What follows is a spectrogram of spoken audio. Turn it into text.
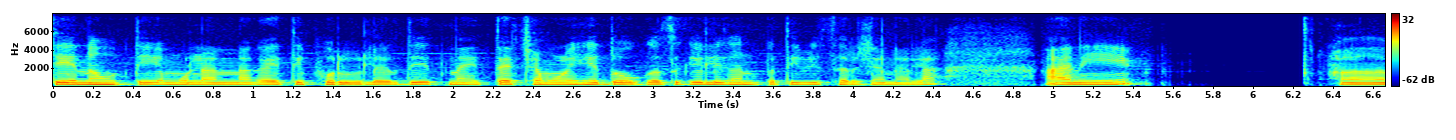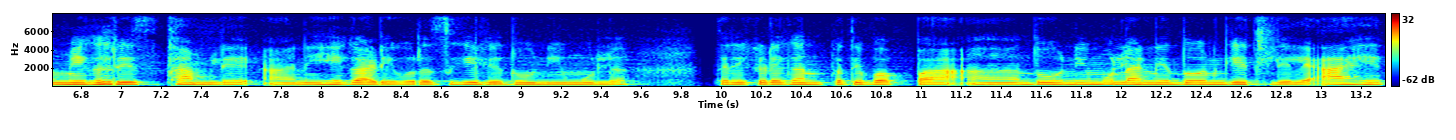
ते नव्हते. मुलांना काही ते फोर व्हीलर देत नाहीत. त्याच्यामुळे हे दोघंच गेले गणपती विसर्जनाला. आणि मी घरीच थांबले आणि हे गाडीवरच गेले दोन्ही मुलं. तर इकडे गणपती बाप्पा दोन्ही मुलांनी दोन घेतलेले आहेत.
